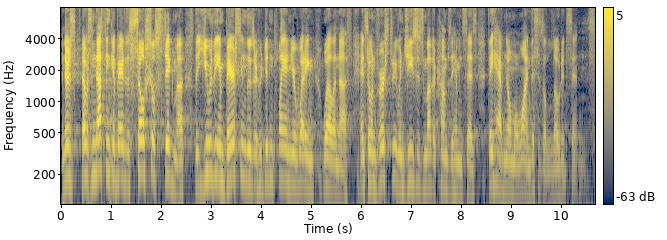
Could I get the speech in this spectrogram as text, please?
And there was, that was nothing compared to the social stigma that you were the embarrassing loser who didn't plan your wedding well enough. And so in verse 3, when Jesus' mother comes to him and says, They have no more wine, this is a loaded sentence.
